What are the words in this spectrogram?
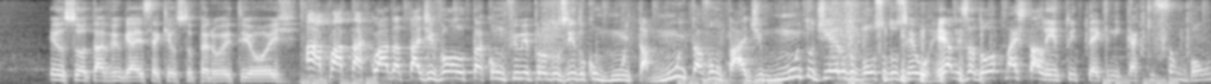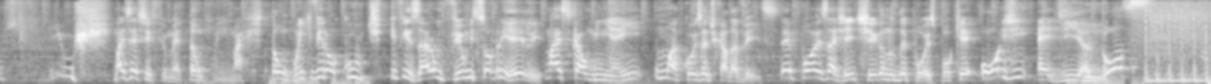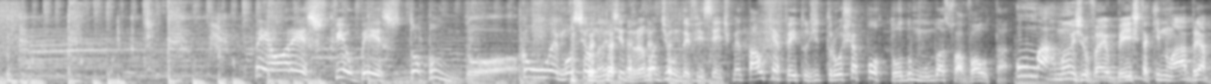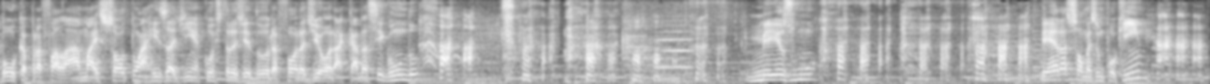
Eu sou Otávio Gás, esse aqui é o Super 8 e hoje a Pataquada tá de volta com um filme produzido com muita, muita vontade, muito dinheiro do bolso do seu realizador, mas talento e técnica que são bons mas esse filme é tão ruim, mas tão ruim que virou cult e fizeram um filme sobre ele. Mas calminha aí, uma coisa de cada vez. Depois a gente chega no depois, porque hoje é dia hum. dos piores filmes do mundo. Com o emocionante drama de um deficiente mental que é feito de trouxa por todo mundo à sua volta. Um marmanjo velho besta que não abre a boca para falar, mas solta uma risadinha constrangedora fora de hora a cada segundo. Mesmo. Pera, só mais um pouquinho.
